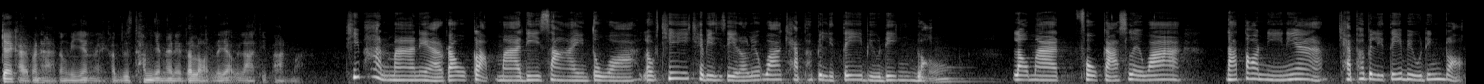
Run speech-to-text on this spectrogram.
แก้ไขปัญหาตรงนี้ยังไงครับหรือทำยังไงในตลอดระยะเวลาที่ผ่านมา ที่ผ่านมาเนี่ยเรากลับมาดีไซน์ตัว เราที่ KBTC เราเรียกว่า capability building block เรามาโฟกัสเลยว่า ณตอนนี้เนี่ย capability building block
